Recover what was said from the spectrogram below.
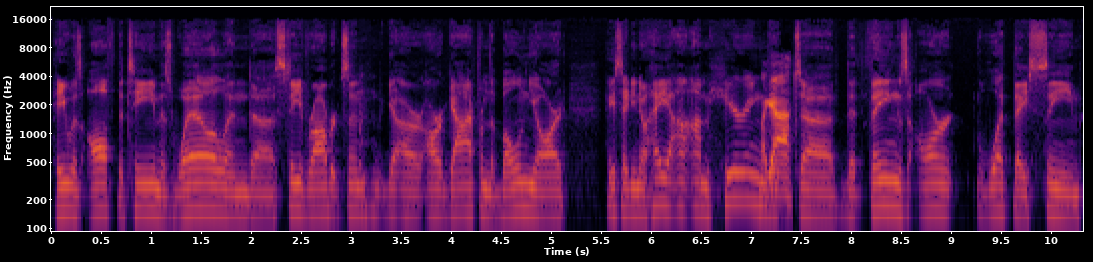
he was off the team as well. And uh, Steve Robertson, our, our, guy from the Boneyard, he said, you know, hey, I- am hearing that uh, that things aren't what they seem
